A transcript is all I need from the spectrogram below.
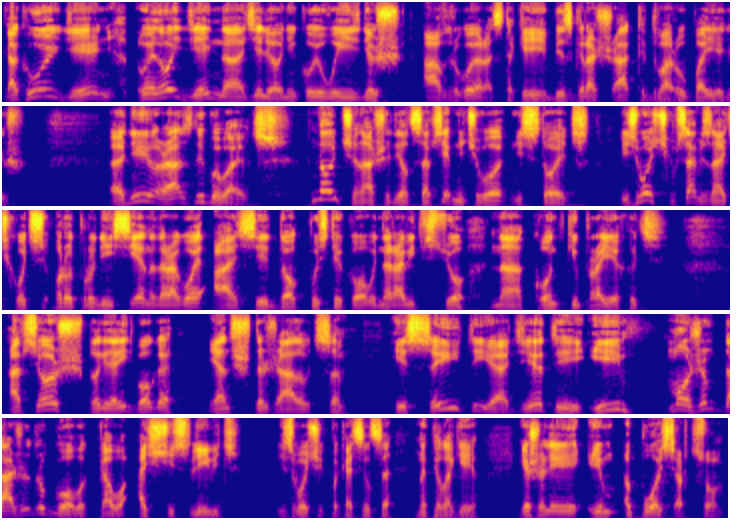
Какой день? В иной день на зелененькую выездишь, а в другой раз таки без гроша к двору поедешь. Одни разные бывают. Ночью наше дело совсем ничего не стоит. Извозчиков, сами знаете, хоть пруд пруди сено дорогой, а седок пустяковый норовит все на конке проехать. А все ж, благодарить Бога, не на что жаловаться. И сыты, и одеты, и можем даже другого кого осчастливить. Извозчик покосился на Пелагею. Ежели им по сердцу.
